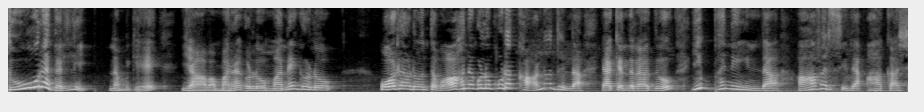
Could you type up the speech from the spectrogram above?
ದೂರದಲ್ಲಿ ನಮಗೆ ಯಾವ ಮರಗಳು, ಮನೆಗಳು ಓಡಾಡುವಂಥ ವಾಹನಗಳು ಕೂಡ ಕಾಣೋದಿಲ್ಲ. ಯಾಕೆಂದರೆ ಅದು ಇಬ್ಬನಿಯಿಂದ ಆವರಿಸಿದ ಆಕಾಶ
